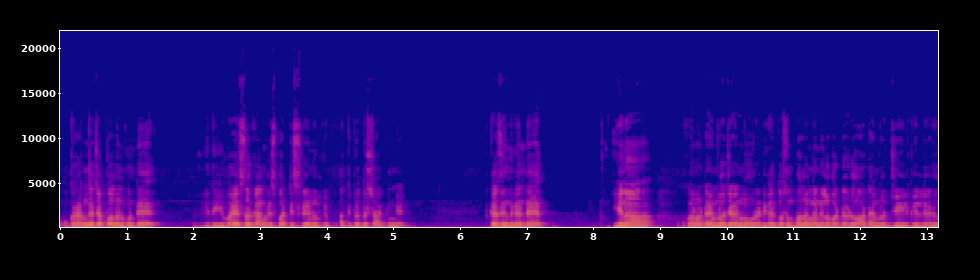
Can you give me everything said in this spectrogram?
ఒక రకంగా చెప్పాలనుకుంటే ఇది వైఎస్ఆర్ కాంగ్రెస్ పార్టీ శ్రేణులకి అతిపెద్ద షాకింగే. బికాజ్ ఎందుకంటే ఈయన ఒకనో టైంలో జగన్మోహన్ రెడ్డి గారి కోసం బలంగా నిలబడ్డాడు ఆ టైంలో జైలుకి వెళ్ళాడు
